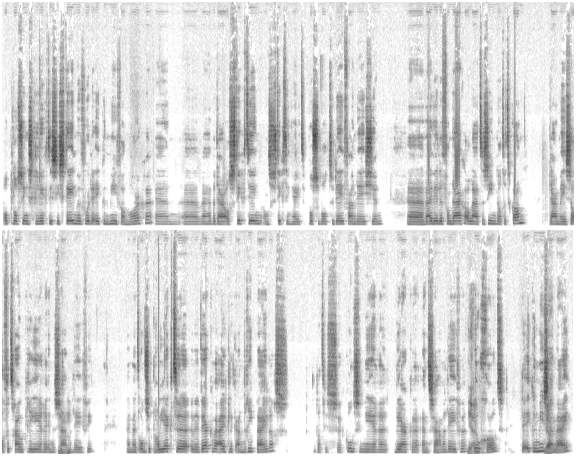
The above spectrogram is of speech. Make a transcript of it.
oplossingsgerichte systemen voor de economie van morgen. En eh, wij hebben daar als stichting, onze stichting heet Possible Today Foundation. Wij willen vandaag al laten zien dat het kan. Daarmee zelfvertrouwen creëren in de Mhm. samenleving. En met onze projecten werken we eigenlijk aan drie pijlers. Dat is consumeren, werken en samenleven. Ja. Heel groot. De economie Ja. zijn wij.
